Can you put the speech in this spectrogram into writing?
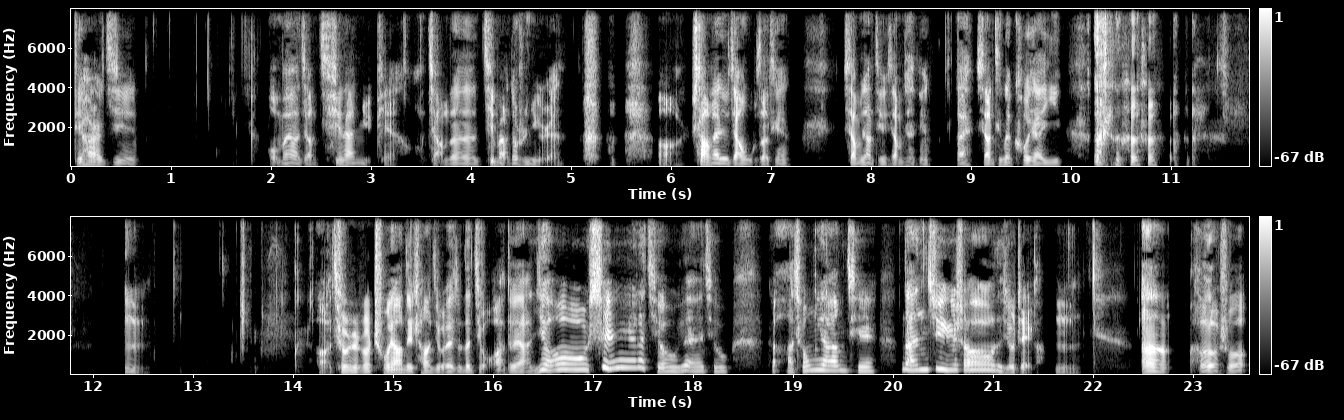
第二季我们要讲奇男女篇，讲的基本上都是女人 啊，上来就讲武则天，想不想听？想不想听？来，想听的扣一下一。嗯，啊，就是说重阳得唱九月九的九啊，对啊，又是那九月九。啊，重阳节难聚首的就这个，嗯嗯，核桃说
